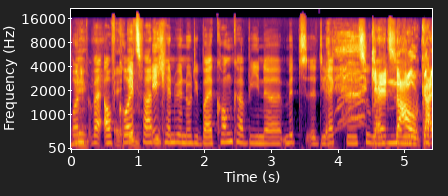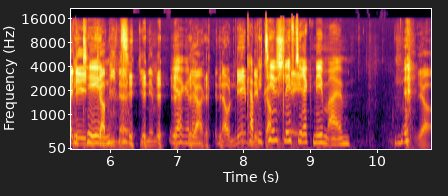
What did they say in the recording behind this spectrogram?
und bei, auf Äh. Kreuzfahrten Ich- kennen wir nur die Balkonkabine mit äh, direktem Zugang Genau, zum keine Kapitän. Kabine. Die nehmen, Ja, genau. Ja, genau neben Der dem Kapitän schläft direkt neben einem. Ja.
